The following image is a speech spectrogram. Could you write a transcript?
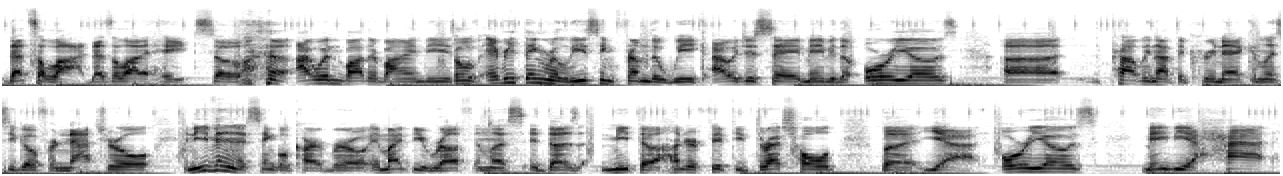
that's a lot. That's a lot of hate. So I wouldn't bother buying these. So of everything releasing from the week, I would just say maybe the Oreos, uh, probably not the crew neck unless you go for natural. And even in a single cart, bro, it might be rough unless it does meet the 150 threshold. But yeah, Oreos, maybe a hat,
